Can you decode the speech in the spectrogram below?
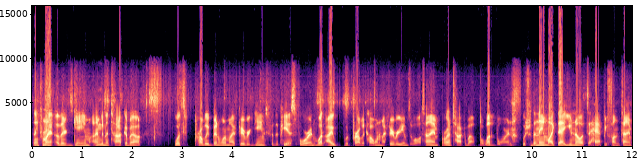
think for my other game, I'm going to talk about what's probably been one of my favorite games for the PS4 and what I would probably call one of my favorite games of all time. We're going to talk about Bloodborne, which with a name like that, you know it's a happy, fun time.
